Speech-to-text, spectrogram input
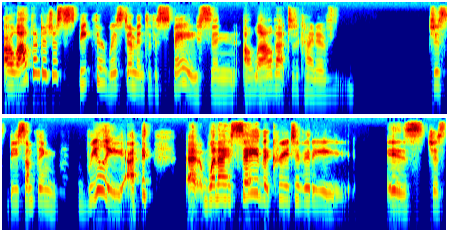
allowed them to just speak their wisdom into the space and allow that to kind of just be something really I, uh, when i say that creativity is just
